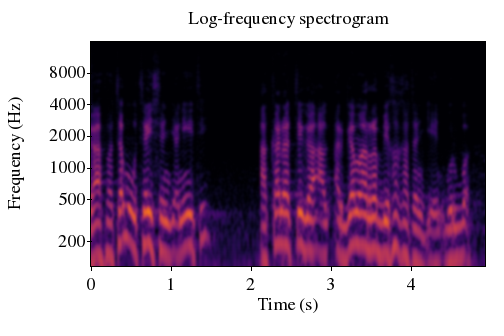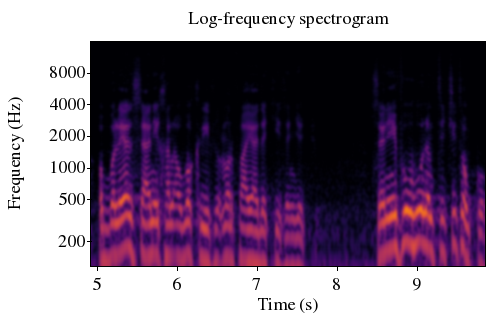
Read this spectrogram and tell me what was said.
gaafatamuu teeysan jedhaniiti أكنت أرجما ربي خختن جين. قرب وبليان ثاني خان أبو بكر في عمر فايادة شيء سنجتشو سنيفوه نمتشي توكو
